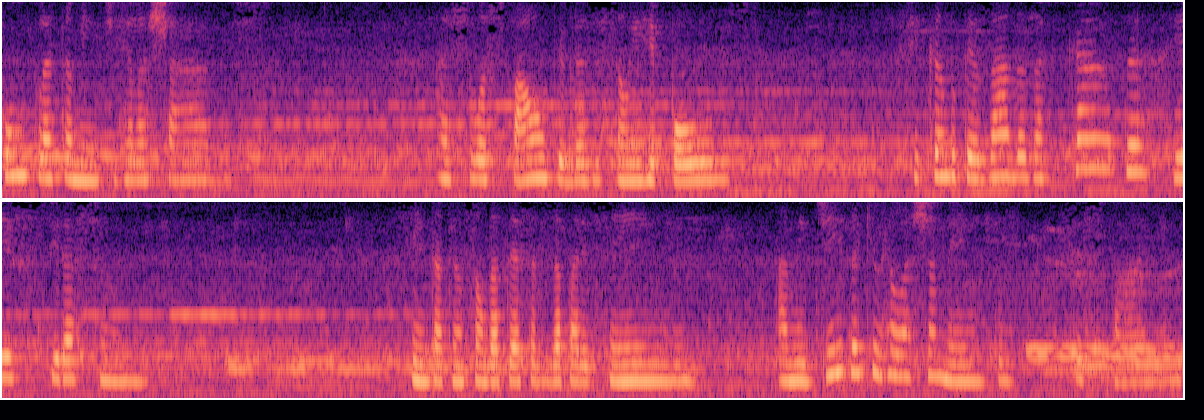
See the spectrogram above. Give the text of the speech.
completamente relaxados, as suas pálpebras estão em repouso, ficando pesadas a cada respiração. Sinta a tensão da testa desaparecendo à medida que o relaxamento se espalha.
